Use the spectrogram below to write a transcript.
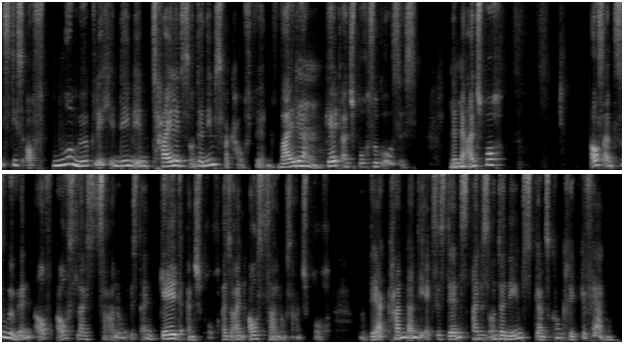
ist dies oft nur möglich, indem eben Teile des Unternehmens verkauft werden, weil der mhm. Geldanspruch so groß ist. Mhm. Denn der mhm. Anspruch aus einem Zugewinn auf Ausgleichszahlung ist ein Geldanspruch, also ein Auszahlungsanspruch. Und der kann dann die Existenz eines Unternehmens ganz konkret gefährden.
